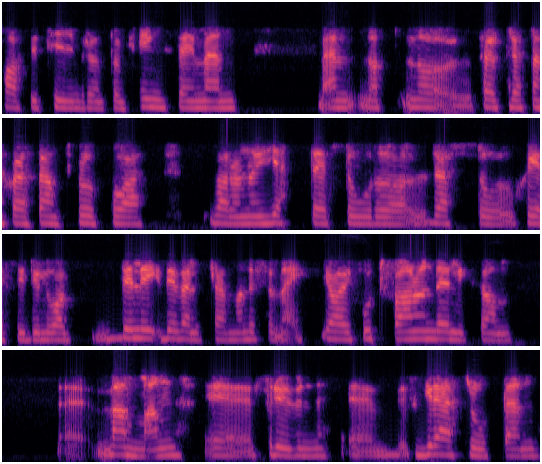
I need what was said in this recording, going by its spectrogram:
ha sitt team runt omkring sig. Men, men något, något för pretentiöst anspråk på att vara någon jättestor och röst och chefsideolog, det, det är väldigt främmande för mig. Jag är fortfarande liksom eh, mamman, eh, frun, eh, gräsroten,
